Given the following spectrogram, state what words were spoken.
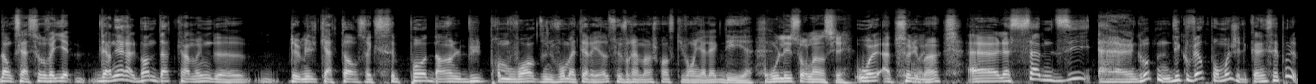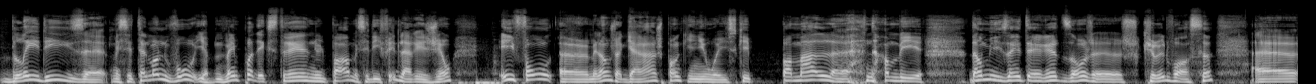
Donc, à surveiller. Dernier album date quand même de 2014. Fait que c'est pas dans le but de promouvoir du nouveau matériel. C'est vraiment, je pense qu'ils vont y aller avec des... Rouler sur l'ancien. Oui, absolument. Euh, le samedi, euh, un groupe, une découverte pour moi, je ne connaissais pas, Bladies, euh, mais c'est tellement nouveau, il n'y a même pas d'extrait nulle part, mais c'est des filles de la région. Et ils font euh, un mélange de garage, punk et new wave, ce qui est pas mal euh, dans mes dans mes intérêts, disons. Je, je suis curieux de voir ça. Euh,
